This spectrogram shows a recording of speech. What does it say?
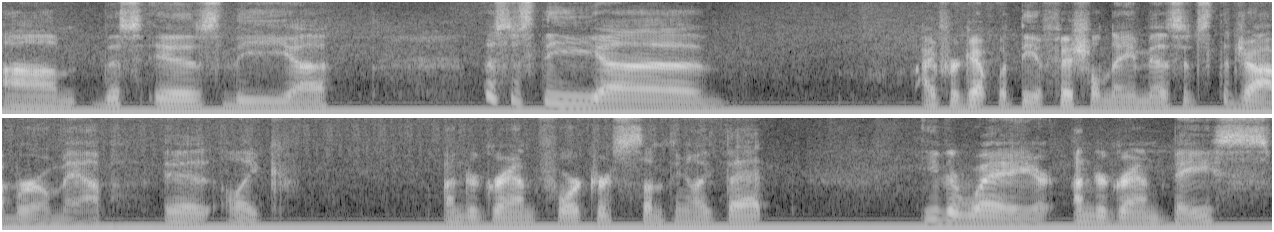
um, this is the uh, this is the uh, I forget what the official name is. It's the Jaburo map, it, like underground fortress, something like that. Either way, or underground base.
